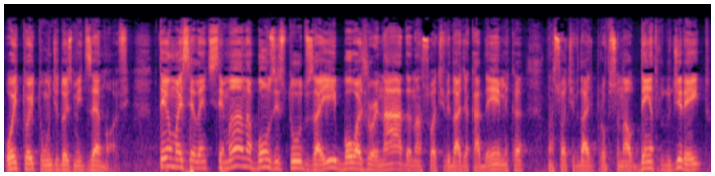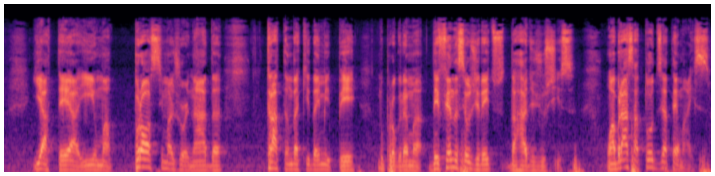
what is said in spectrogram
881 de 2019. Tenha uma excelente semana, bons estudos aí, boa jornada na sua atividade acadêmica, na sua atividade profissional dentro do direito e até aí uma próxima jornada tratando aqui da MP no programa Defenda seus direitos da Rádio Justiça. Um abraço a todos e até mais.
